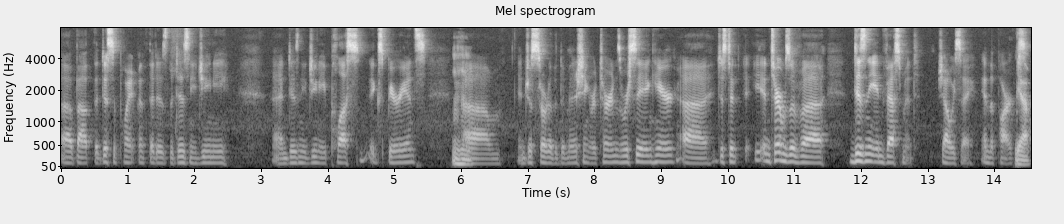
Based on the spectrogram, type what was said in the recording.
about the disappointment that is the Disney Genie and Disney Genie Plus experience, um, and just sort of the diminishing returns we're seeing here, uh, just in, in terms of uh, Disney investment, shall we say, in the parks. Yeah.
